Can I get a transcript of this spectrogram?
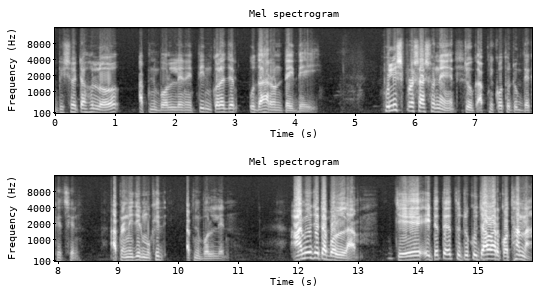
বিষয়টা হলো, আপনি বললেন এই তিন কলেজের উদাহরণটাই দেই। পুলিশ প্রশাসনের যুগ আপনি কতটুক দেখেছেন? আপনার নিজের মুখে আপনি বললেন। আমিও যেটা বললাম, যে এটা তো এতটুকু যাওয়ার কথা না।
